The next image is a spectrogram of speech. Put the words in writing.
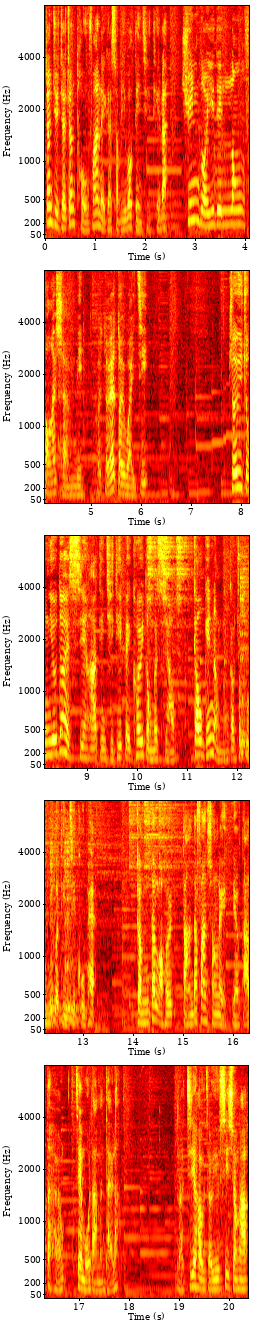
跟住就将图翻嚟嘅十二块电磁鐵咧穿过呢啲窿放喺上面去对一对位置。最重要都係試下電磁鐵被驅動嘅時候，究竟能唔能夠觸動呢個電子鼓 pad，撳得落去彈得翻上嚟又打得響，即係冇大問題啦。嗱之後就要思想下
